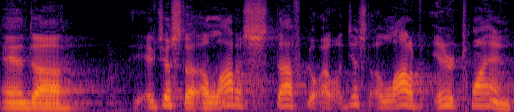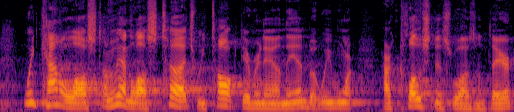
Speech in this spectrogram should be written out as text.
and uh, it was just a, a, lot of stuff, go, just a lot of intertwined. We kind of lost, I mean, we hadn't lost touch. We talked every now and then, but we weren't, our closeness wasn't there.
